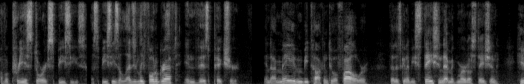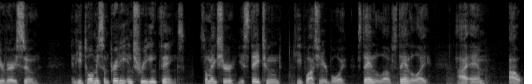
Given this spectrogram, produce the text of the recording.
of a prehistoric species, a species allegedly photographed in this picture. And I may even be talking to a follower that is going to be stationed at McMurdo Station here very soon. And he told me some pretty intriguing things. So make sure you stay tuned, keep watching your boy, stay in the love, stay in the light. I am out.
